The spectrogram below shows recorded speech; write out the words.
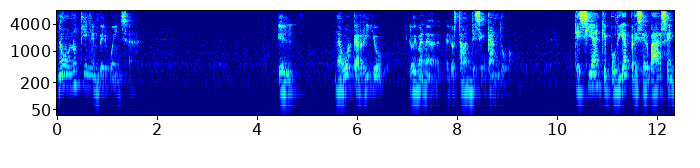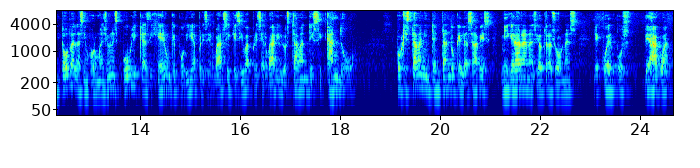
No, no tienen vergüenza. El Nabor Carrillo lo iban a, lo estaban desecando decían que podía preservarse, en todas las informaciones públicas dijeron que podía preservarse y que se iba a preservar y lo estaban desecando, porque estaban intentando que las aves migraran hacia otras zonas de cuerpos de agua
